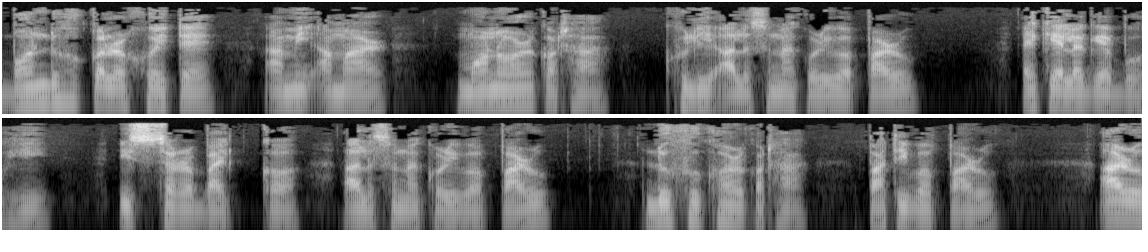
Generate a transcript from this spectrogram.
বন্ধুসকলৰ সৈতে আমি আমাৰ মনৰ কথা খুলি আলোচনা কৰিব পাৰো একেলগে বহি ঈশ্বৰৰ বাক্য আলোচনা কৰিব পাৰো দুখ সুখৰ কথা পাতিব পাৰো আৰু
